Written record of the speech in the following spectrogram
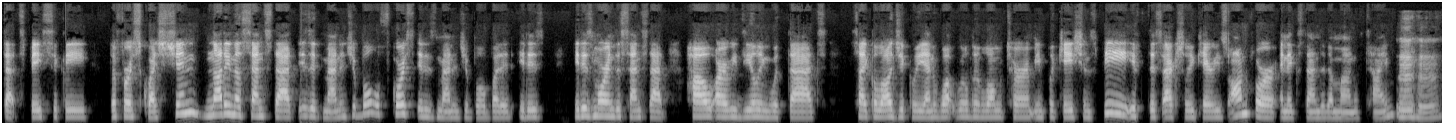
That's basically the first question. Not in a sense that is it manageable? Of course it is manageable but it, it is it is more in the sense that how are we dealing with that psychologically and what will the long term implications be if this actually carries on for an extended amount of time? Mm-hmm.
